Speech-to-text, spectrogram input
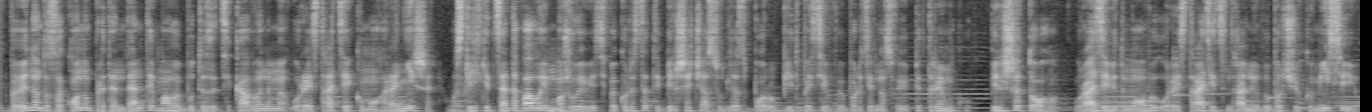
Відповідно до закону, претенденти мали бути зацікавленими у реєстрації якомога раніше, оскільки це давало їм можливість використати більше часу для збору підписів виборців на свою підтримку. Більше того, у разі відмови у реєстрації Центральною виборчою комісією,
